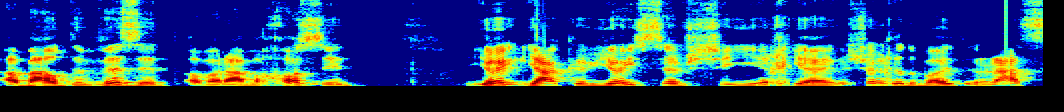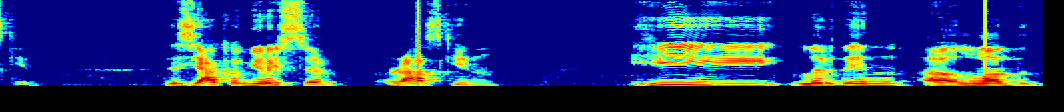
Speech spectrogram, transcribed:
about the visit of a Rabbi Chosid, Yaakov Yosef Sheyichya Shochet Raskin. This Yaakov Yosef Raskin, he lived in uh, London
